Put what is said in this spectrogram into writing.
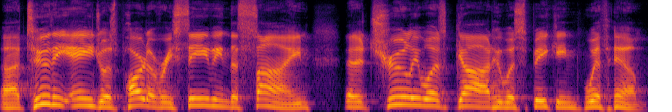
uh, to the angel as part of receiving the sign that it truly was God who was speaking with him.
